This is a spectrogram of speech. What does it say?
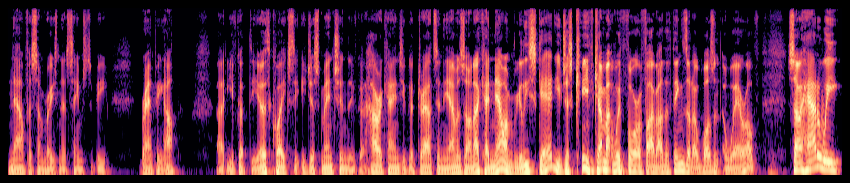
now for some reason it seems to be ramping up. Uh, you've got the earthquakes that you just mentioned. You've got hurricanes. You've got droughts in the Amazon. Okay, now I'm really scared. You've just you've come up with four or five other things that I wasn't aware of. So how do we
